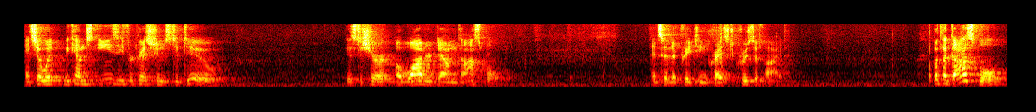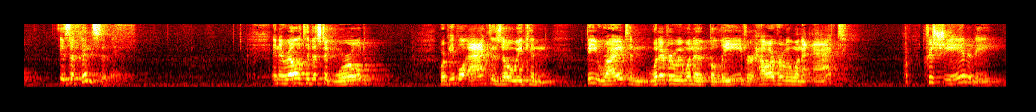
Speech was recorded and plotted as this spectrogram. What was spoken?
And so, what becomes easy for Christians to do is to share a watered down gospel instead of preaching Christ crucified. But the gospel is offensive. In a relativistic world where people act as though we can be right in whatever we want to believe or however we want to act, Christianity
